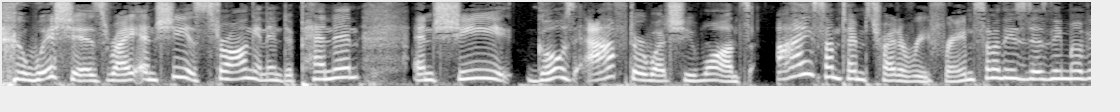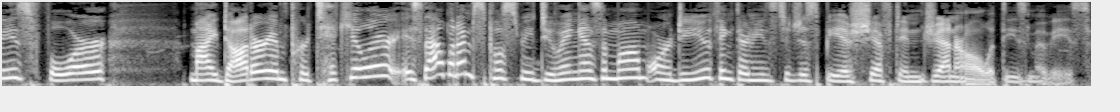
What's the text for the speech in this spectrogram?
wishes, right? And she is strong and independent and she goes after what she wants. I sometimes try to reframe some of these Disney movies for my daughter in particular. Is that what I'm supposed to be doing as a mom, or do you think there needs to just be a shift in general with these movies?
